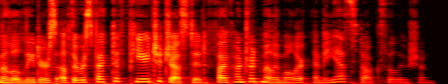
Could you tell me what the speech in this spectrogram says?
milliliters of the respective pH-adjusted 500 millimolar MES stock solution.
